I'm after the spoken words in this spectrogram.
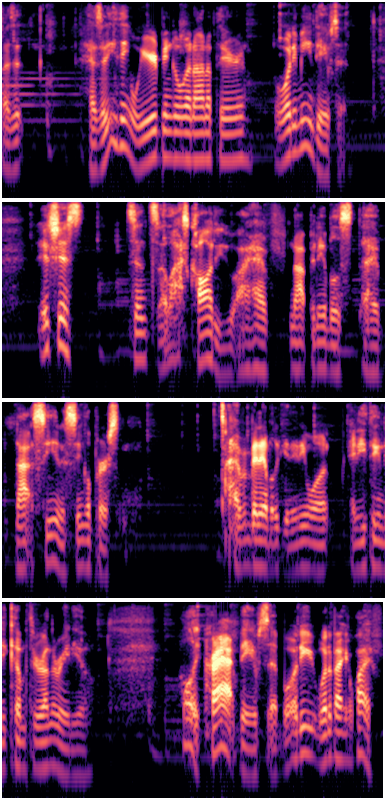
has it has anything weird been going on up there? What do you mean? Dave said. It's just since I last called you, I have not been able to. I have not seen a single person. I haven't been able to get anyone anything to come through on the radio. Holy crap, Dave said. What do you? What about your wife?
